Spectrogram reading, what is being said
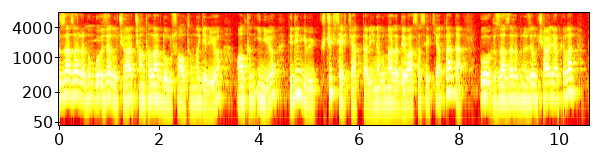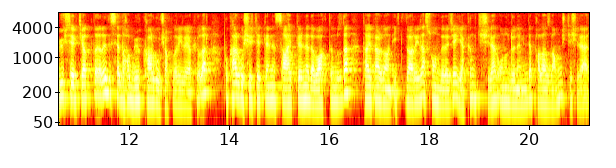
Rıza Zarrab'ın bu özel uçağı çantalar dolusu altınına geliyor. Altın iniyor. Dediğim gibi küçük sevkiyatları yine bunlar da devasa sevkiyatlar da bu Rıza Zarrab'ın özel uçağıyla yapıyorlar. Büyük sevkiyatları ise daha büyük kargo uçaklarıyla yapıyorlar. Bu kargo şirketlerinin sahiplerine de baktığımızda Tayyip Erdoğan iktidarıyla son derece yakın kişiler, onun döneminde palazlanmış kişiler.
